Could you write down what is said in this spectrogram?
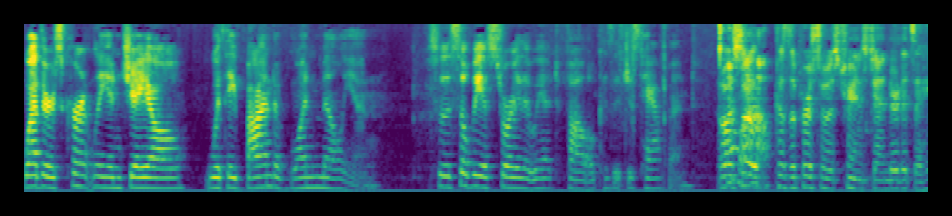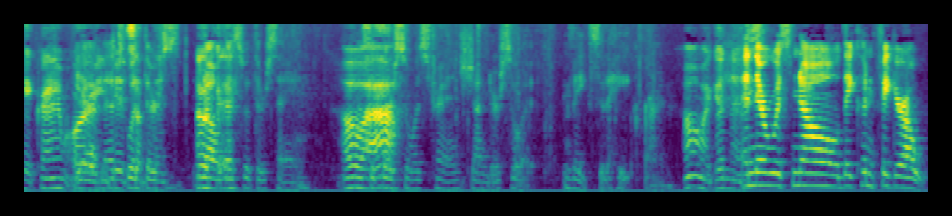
Weather is currently in jail with a bond of one million. So this will be a story that we have to follow because it just happened. Oh, Oh, so wow. because the person was transgendered, it's a hate crime, or yeah, you that's did what something. they're no, that's what they're saying. oh wow. The person was transgender, so it makes it a hate crime. Oh my goodness. And there was no, they couldn't figure out,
